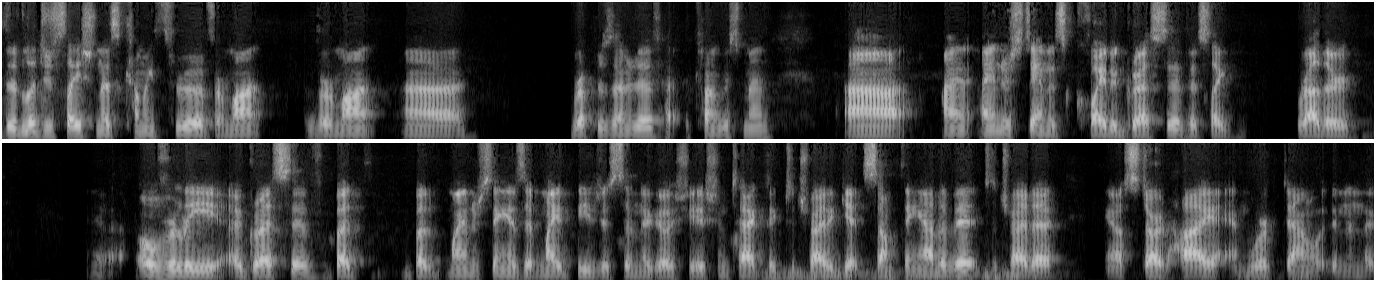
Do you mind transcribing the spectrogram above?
the legislation that's coming through a Vermont Vermont uh, representative congressman. Uh, I, I understand it's quite aggressive. It's like rather overly aggressive, but but my understanding is it might be just a negotiation tactic to try to get something out of it, to try to you know start high and work down within the,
